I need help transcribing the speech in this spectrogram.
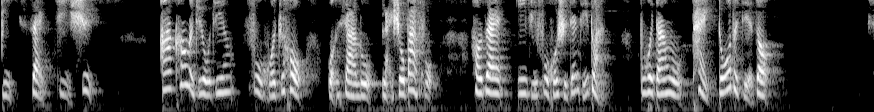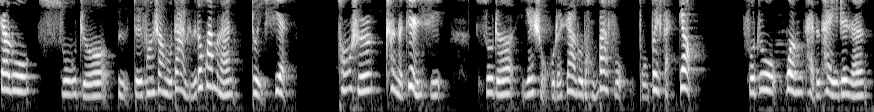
比赛继续，阿康的橘右京复活之后往下路来收 buff，好在一级复活时间极短，不会耽误太多的节奏。下路苏哲与对方上路大鱼的花木兰对线。同时，趁着间隙，苏哲也守护着下路的红 buff 不被反掉。辅助旺财的太乙真人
